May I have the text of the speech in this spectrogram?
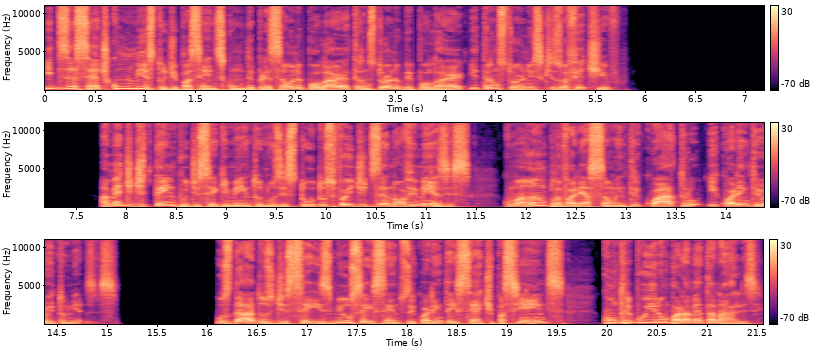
e 17 com um misto de pacientes com depressão unipolar, transtorno bipolar e transtorno esquizoafetivo. A média de tempo de segmento nos estudos foi de 19 meses, com uma ampla variação entre 4 e 48 meses. Os dados de 6.647 pacientes contribuíram para a meta-análise.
